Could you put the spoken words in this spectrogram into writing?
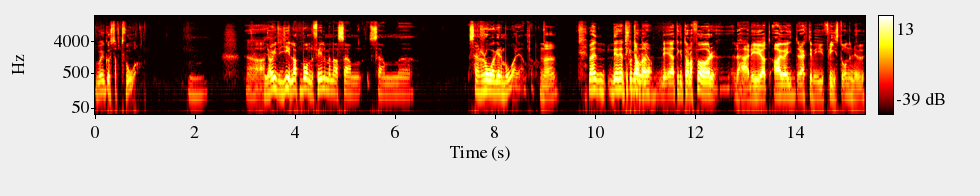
Det var ju Gustav 2. Mm. Ja, Jag har ju inte gillat Bond-filmerna sen, sen, eh, sen Roger Moore egentligen. nej. Men det jag tycker, talar, det jag tycker talar för det här det är ju att IOA Interactive är ju fristående nu.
